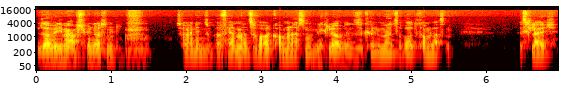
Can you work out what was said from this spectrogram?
Sollen wir die mal abspielen lassen? Sollen wir den Superfan mal zu Wort kommen lassen? Ich glaube, dann können wir mal zu Wort kommen lassen. Bis gleich.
